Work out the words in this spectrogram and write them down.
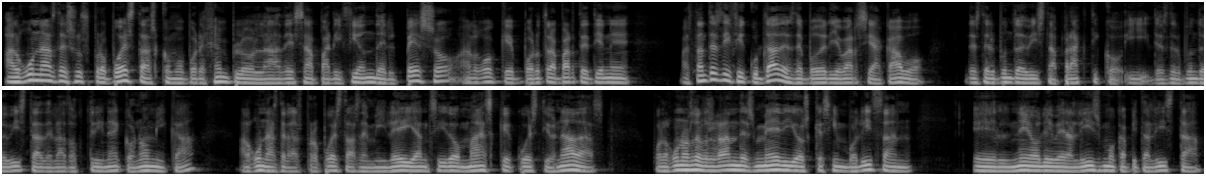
Algunas de sus propuestas, como por ejemplo la desaparición del peso, algo que por otra parte tiene bastantes dificultades de poder llevarse a cabo desde el punto de vista práctico y desde el punto de vista de la doctrina económica. Algunas de las propuestas de mi ley han sido más que cuestionadas por algunos de los grandes medios que simbolizan el neoliberalismo capitalista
